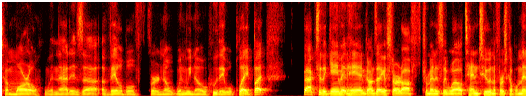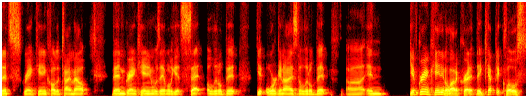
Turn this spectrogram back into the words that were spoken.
tomorrow when that is uh, available for no when we know who they will play. But back to the game at hand, Gonzaga started off tremendously well, 10-2 in the first couple minutes. Grand Canyon called a timeout. Then Grand Canyon was able to get set a little bit, get organized a little bit, uh, and give Grand Canyon a lot of credit. They kept it close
